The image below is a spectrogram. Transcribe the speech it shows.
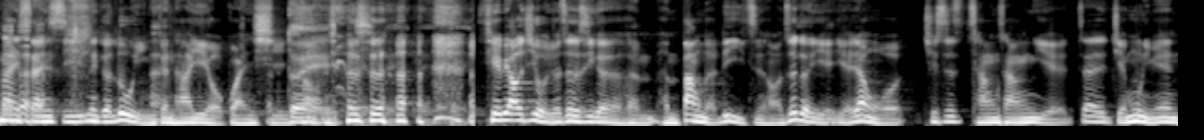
卖三 C 那个露营跟他也有关系，对，就是 贴标记，我觉得这个是一个很很棒的例子哈。这个也也让我其实常常也在节目里面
